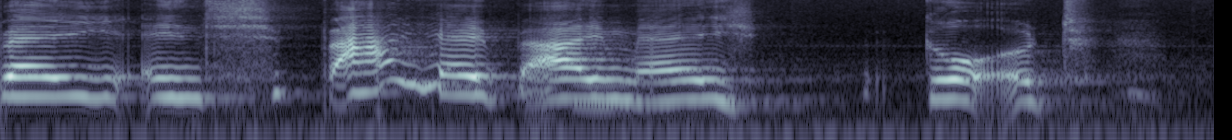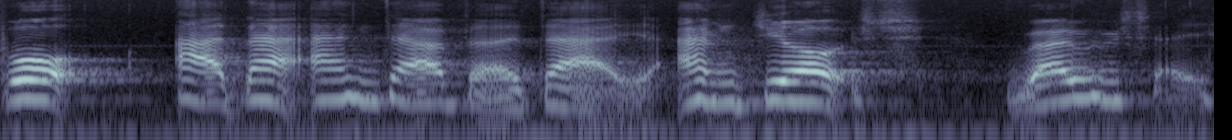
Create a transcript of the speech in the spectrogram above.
be inspired by me, good. But at the end of the day, I'm just Rosie.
